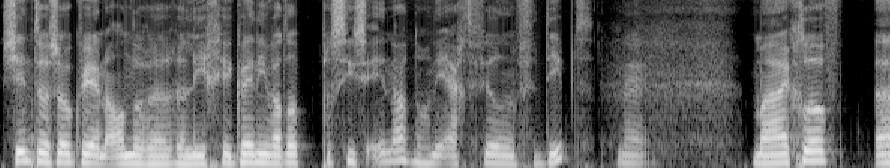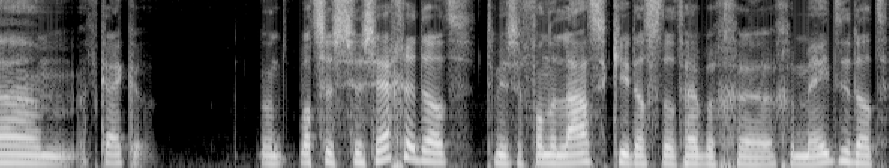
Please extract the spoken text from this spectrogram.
Shinto is ook weer een andere religie. Ik weet niet wat dat precies inhoudt, nog niet echt veel in verdiept. Nee. Maar ik geloof, ehm, even kijken, want wat ze, ze zeggen dat, tenminste van de laatste keer dat ze dat hebben ge- gemeten, dat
